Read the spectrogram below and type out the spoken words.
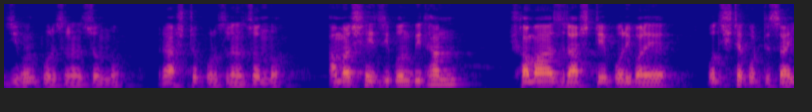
জীবন পরিচালনার জন্য, রাষ্ট্র পরিচালনার জন্য, আমরা সেই জীবন বিধান সমাজ, রাষ্ট্রে, পরিবারে প্রতিষ্ঠা করতে চাই,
